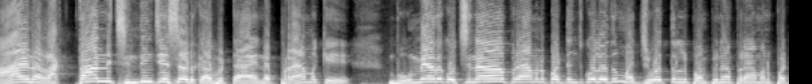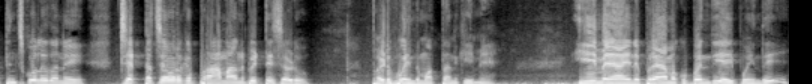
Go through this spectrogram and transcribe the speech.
ఆయన రక్తాన్ని చిందించేశాడు కాబట్టి ఆయన ప్రేమకి భూమి మీదకి వచ్చినా ప్రేమను పట్టించుకోలేదు మధ్యవర్తులను పంపినా ప్రేమను పట్టించుకోలేదని చిట్ట చివరికి ప్రాణాన్ని పెట్టేశాడు. పడిపోయింది మొత్తానికి ఈమె. ఈమె ఆయన ప్రేమకు బందీ అయిపోయింది.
